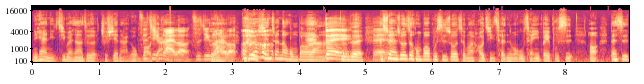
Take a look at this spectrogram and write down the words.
你看你基本上这个就先拿个红包，资金来了，资金来了，你就先赚到红包啦，对，对不对？虽然说这红包不是说怎么好几层，怎么五成一倍不是哦，但是。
